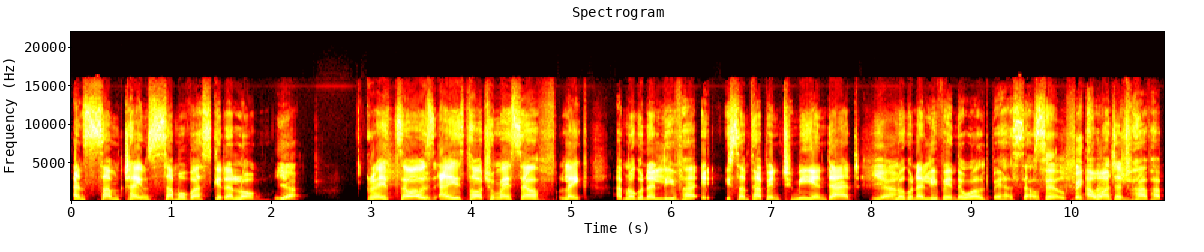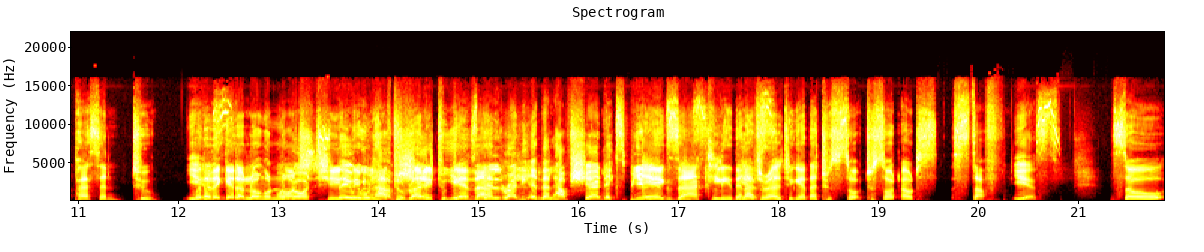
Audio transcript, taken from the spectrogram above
and sometimes some of us get along. Yeah. Right. So I was I thought to myself, like, I'm not gonna leave her if something happened to me and dad, Yeah. I'm not gonna leave her in the world by herself. Self, I want her to have her person too. Whether they get along or, Or not, not, she, they, will have, to rally shared- together. Yes, they'll rally and they'll have shared experiences. exactly. They'll have to rally together to sort to sort out s- stuff. Yes. So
